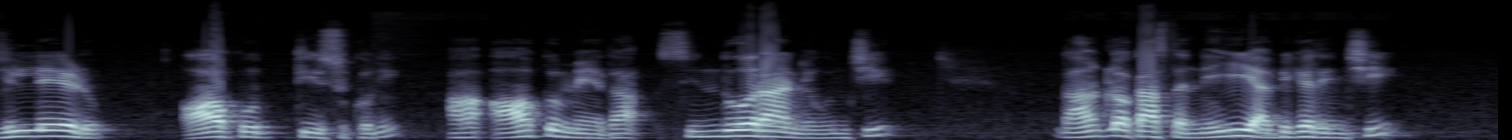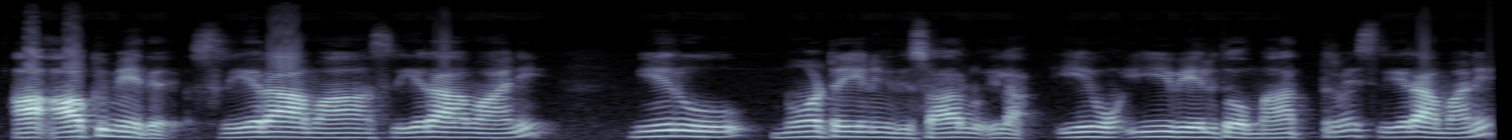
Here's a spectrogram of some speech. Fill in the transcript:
జిల్లేడు ఆకు తీసుకుని ఆ ఆకు మీద సింధూరాన్ని ఉంచి దాంట్లో కాస్త నెయ్యి అభికరించి ఆ ఆకు మీదే శ్రీరామ శ్రీరామ అని మీరు నూట ఎనిమిది సార్లు ఇలా ఈ ఈ వేలుతో మాత్రమే శ్రీరామ అని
